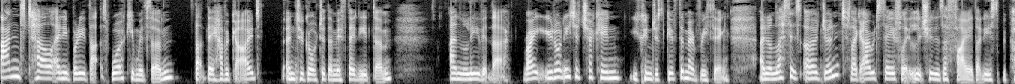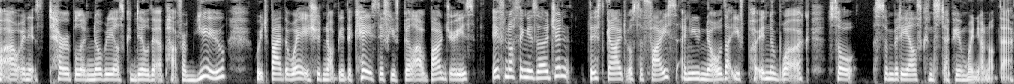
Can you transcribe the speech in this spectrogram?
and tell anybody that's working with them that they have a guide and to go to them if they need them and leave it there, right? You don't need to check in. You can just give them everything. And unless it's urgent, like I would say, if like literally there's a fire that needs to be put out and it's terrible and nobody else can deal with it apart from you, which by the way should not be the case if you've built out boundaries. If nothing is urgent, this guide will suffice and you know that you've put in the work so somebody else can step in when you're not there.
